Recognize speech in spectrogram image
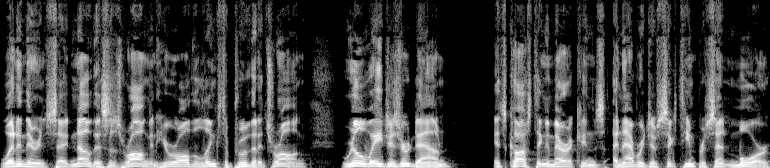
went in there and said, "No, this is wrong," and here are all the links to prove that it's wrong. Real wages are down. It's costing Americans an average of 16% more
